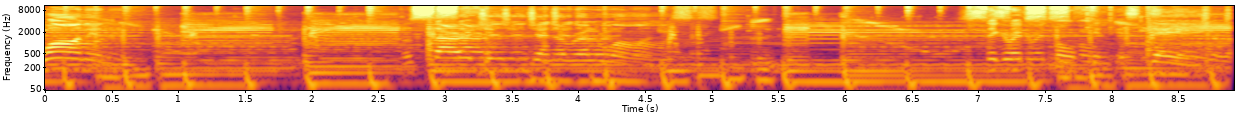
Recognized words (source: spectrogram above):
Warning. The Surgeon General warns. Cigarette smoking is dangerous.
